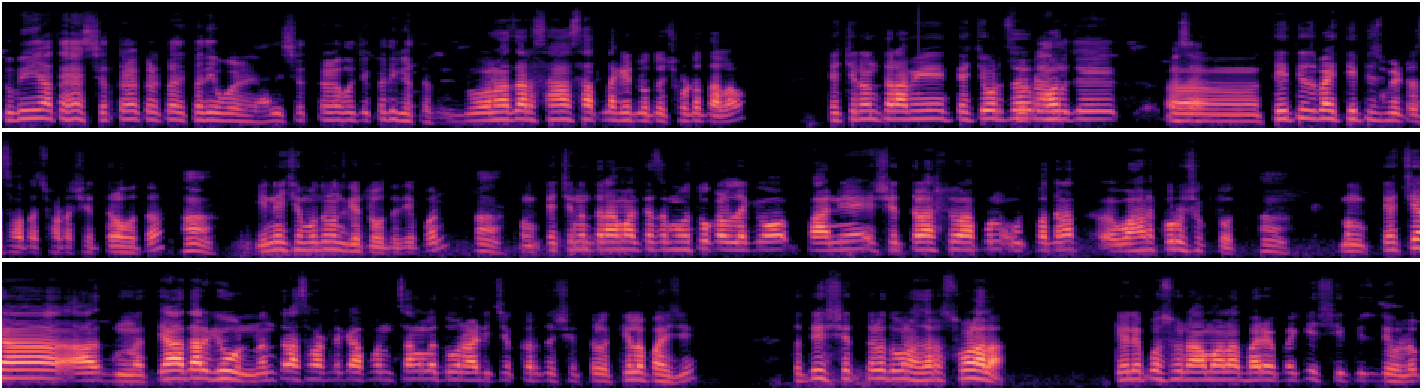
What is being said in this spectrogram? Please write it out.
तुम्ही आता ह्या शेततळ्याकडे कधी- वळले आणि शेततळ म्हणजे कधी घेतलं दोन हजार सहा सातला घेतलं होतं छोटं तलाव त्याच्यानंतर आम्ही त्याच्यावरचं म्हणजे? तेहतीस बाय तेहतीस मीटरचा होता छोटा क्षेत्र. होतं एनएच मधूनच घेतलं होतं ते पण. मग त्याच्यानंतर आम्हाला त्याचं महत्त्व कळलं की पाणी क्षेत्र असल्यावर आपण उत्पादनात वाढ करू शकतो. मग त्याच्या आ- त्या आधार घेऊन नंतर असं वाटलं की आपण चांगलं दोन अडीच एकरचं शेततळ केलं पाहिजे. तर ते शेततळ दोन हजार सोळाला केल्यापासून आम्हाला बऱ्यापैकी शेतीची डेव्हलप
